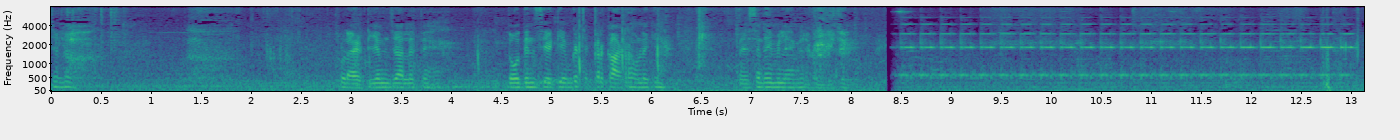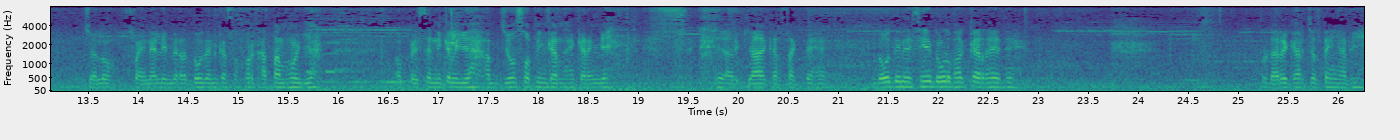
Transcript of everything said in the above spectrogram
चलो। थोड़ा एटीएम जा लेते हैं। दो दिन से एटीएम का चक्कर काट रहा हूँ, लेकिन पैसे नहीं मिले मेरे को अभी तक। चलो फाइनली मेरा दो दिन का सफ़र ख़त्म हो गया। और पैसे निकल गया। अब जो शॉपिंग करना है करेंगे। यार, क्या कर सकते हैं? दो दिन ऐसे ही दौड़ भाग कर रहे थे। तो डायरेक्ट घर चलते हैं अभी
